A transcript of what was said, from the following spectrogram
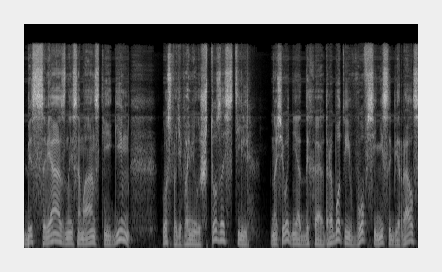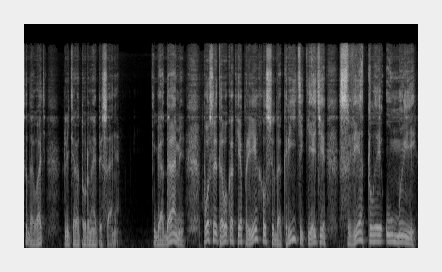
бессвязный самоанский гимн, Господи помилуй, что за стиль? Но сегодня я отдыхаю от работы и вовсе не собирался давать литературное описание. Годами, после того, как я приехал сюда, критики, эти светлые умы,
